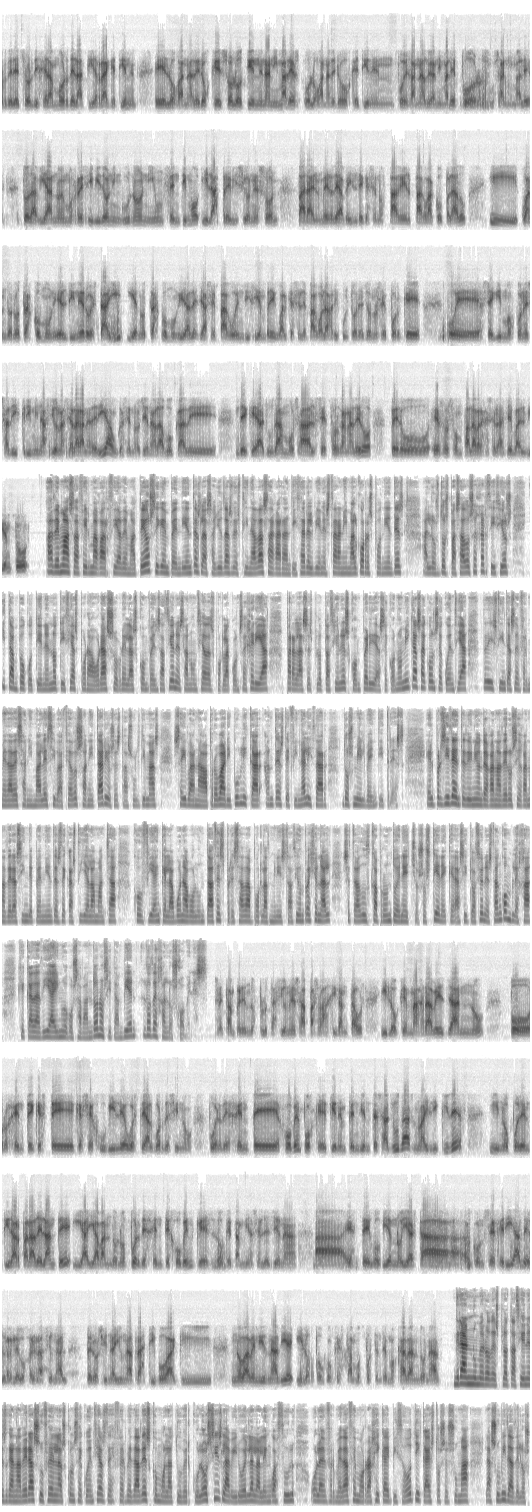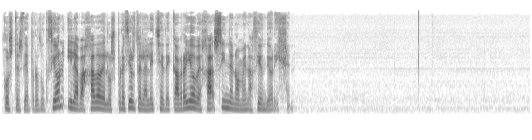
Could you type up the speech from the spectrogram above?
derechos, dijéramos, de la tierra que tienen. Eh, los ganaderos que solo tienen animales o los ganaderos que tienen pues ganado y animales por sus animales todavía no hemos recibido ninguno ni un céntimo y las previsiones son para el mes de abril de que se nos pague el pago acoplado y cuando en otras el dinero está ahí y en otras comunidades ya se pagó en diciembre igual que se le pagó a los agricultores. Yo no sé por qué pues seguimos con esa discriminación hacia la ganadería, aunque se nos llena la boca de, de que ayudamos al sector ganadero, pero eso son palabras que se las lleva el viento. Además, afirma García de Mateo, siguen pendientes las ayudas destinadas a garantizar el bienestar animal correspondientes a los dos pasados ejercicios y tampoco tienen noticias por ahora sobre las compensaciones anunciadas por la Consejería para las explotaciones con pérdidas económicas a consecuencia de distintas enfermedades animales y vaciados sanitarios. Estas últimas se iban a aprobar y publicar antes de finalizar 2023. El presidente de Unión de Ganaderos y Ganaderas Independientes de Castilla-La Mancha confía en que la buena voluntad expresada por la Administración regional se traduzca pronto en hechos. Sostiene que la situación es tan compleja que cada día hay nuevos abandonos y también lo dejan los jóvenes. Se están perdiendo explotaciones a pasos agigantados y lo que es más grave ya no por gente que esté que se jubile o esté al borde, sino pues de gente joven pues que tienen pendientes ayudas, no hay liquidez y no pueden tirar para adelante y hay abandonos pues de gente joven que es lo que también se les llena a este gobierno y a esta consejería del relevo generacional pero si no hay un atractivo aquí no va a venir nadie y los pocos que estamos pues tendremos que abandonar. Gran número de explotaciones ganaderas sufren las consecuencias de enfermedades como la tuberculosis, la viruela, la lengua azul o la enfermedad hemorrágica epizootica. Esto se suma la subida de los costes de producción y la bajada de los precios de la leche de cabra y oveja sin denominación de origen.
